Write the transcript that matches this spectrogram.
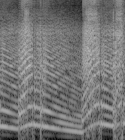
¡Bum!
